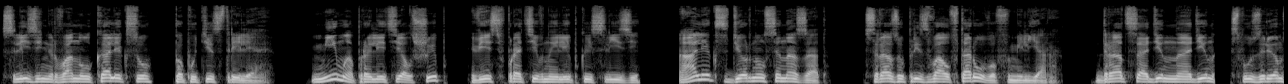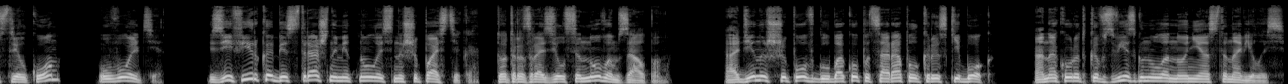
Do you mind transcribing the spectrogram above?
Слизень рванул к Алексу, по пути стреляя. Мимо пролетел шип, весь в противной липкой слизи. Алекс дернулся назад. Сразу призвал второго фамильяра. Драться один на один с пузырем-стрелком? Увольте. Зефирка бесстрашно метнулась на шипастика. Тот разразился новым залпом. Один из шипов глубоко поцарапал крыски бок. Она коротко взвизгнула, но не остановилась.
